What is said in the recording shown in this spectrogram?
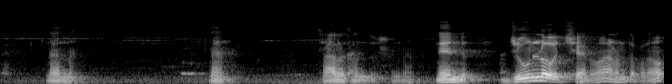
సార్. నాన్న నాన్న. చాలా సంతోషం నాన్న. నేను జూన్లో వచ్చాను అనంతపురం.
